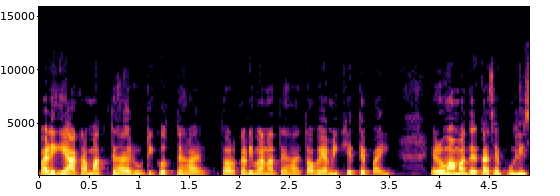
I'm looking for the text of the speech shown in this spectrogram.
বাড়ি গিয়ে আটা মাখতে হয়, রুটি করতে হয়, তরকারি বানাতে হয়, তবে আমি খেতে পাই। এরকম আমাদের কাছে পুলিশ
